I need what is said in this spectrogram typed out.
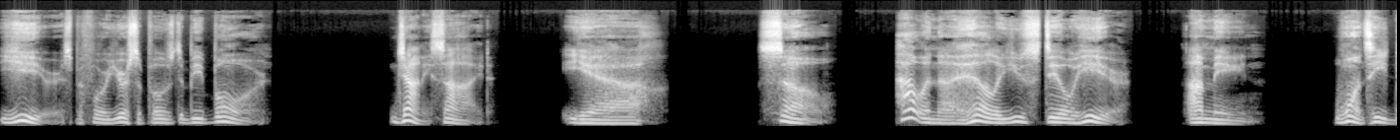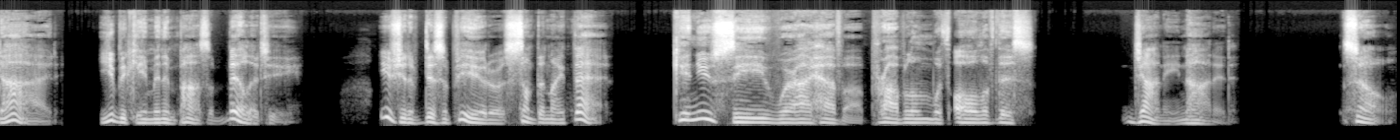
Years before you're supposed to be born. Johnny sighed. Yeah. So, how in the hell are you still here? I mean, once he died, you became an impossibility. You should have disappeared or something like that. Can you see where I have a problem with all of this? Johnny nodded. So,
